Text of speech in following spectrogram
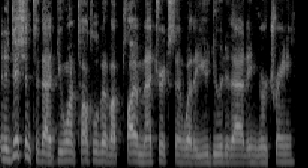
in addition to that, do you want to talk a little bit about plyometrics and whether you do that in your training?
